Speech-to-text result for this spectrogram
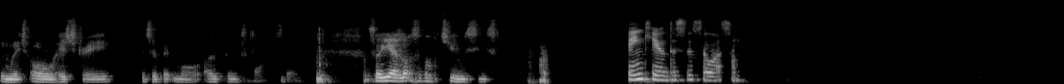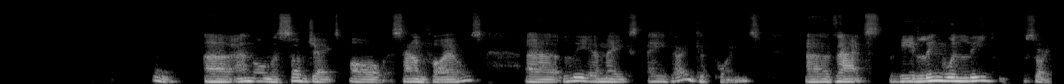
in which oral history is a bit more open to that. So, so yeah, lots of opportunities. Thank you. This is so awesome. Ooh, Uh, and on the subject of sound files, uh, Leah makes a very good point uh, that the Lingua, Li sorry,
